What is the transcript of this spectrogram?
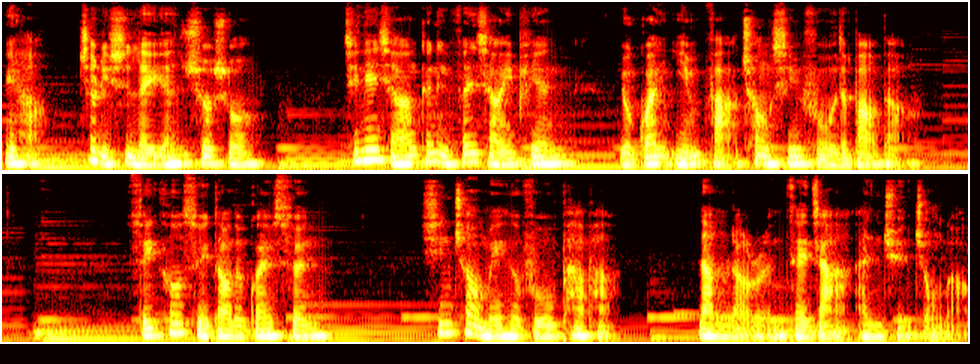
你好，这里是雷恩说说。今天想要跟你分享一篇有关银发创新服务的报道。随口随到的乖孙，新创媒合服务怕怕让老人在家安全终老。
